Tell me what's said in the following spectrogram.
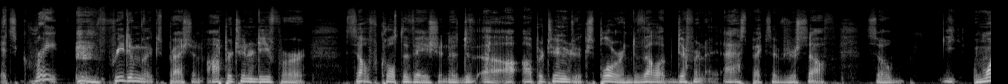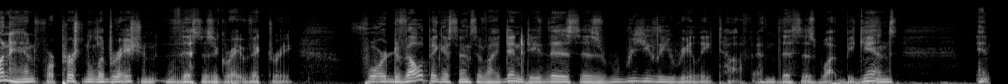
it's great freedom of expression, opportunity for self cultivation, uh, opportunity to explore and develop different aspects of yourself. So, on one hand, for personal liberation, this is a great victory. For developing a sense of identity, this is really, really tough. And this is what begins in,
